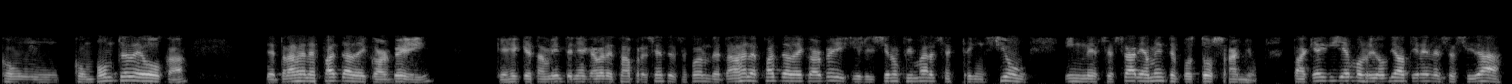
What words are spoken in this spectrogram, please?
con, con Monte de Oca, detrás de la espalda de Garbey, que es el que también tenía que haber estado presente, se fueron detrás de la espalda de Garbey y le hicieron firmar esa extensión innecesariamente por dos años. ¿Para qué Guillermo Redondeado tiene necesidad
